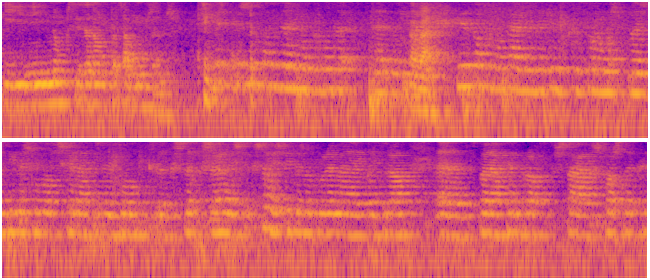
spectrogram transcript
e, e não precisarão passar muitos anos. Sim. Deixa-me só fazer uma pergunta que foram as, as medidas que o Bloco de Esquerda apresentou, que, estão, que estão escritas no programa eleitoral, uh, se para a FEMPROF está a resposta que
